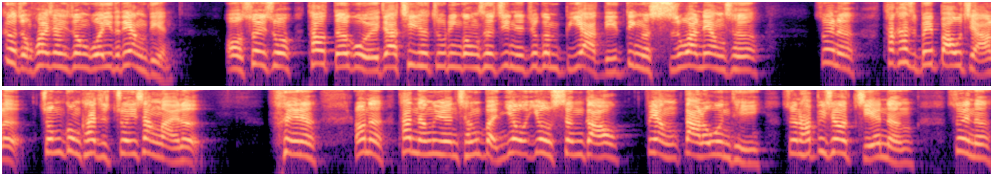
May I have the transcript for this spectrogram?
各种坏消息中唯一的亮点哦。所以说，他德国有一家汽车租赁公司，今年就跟比亚迪订了十万辆车。所以呢，他开始被包夹了，中共开始追上来了。所以呢，然后呢，它能源成本又又升高，非常大的问题。所以它必须要节能。所以呢，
